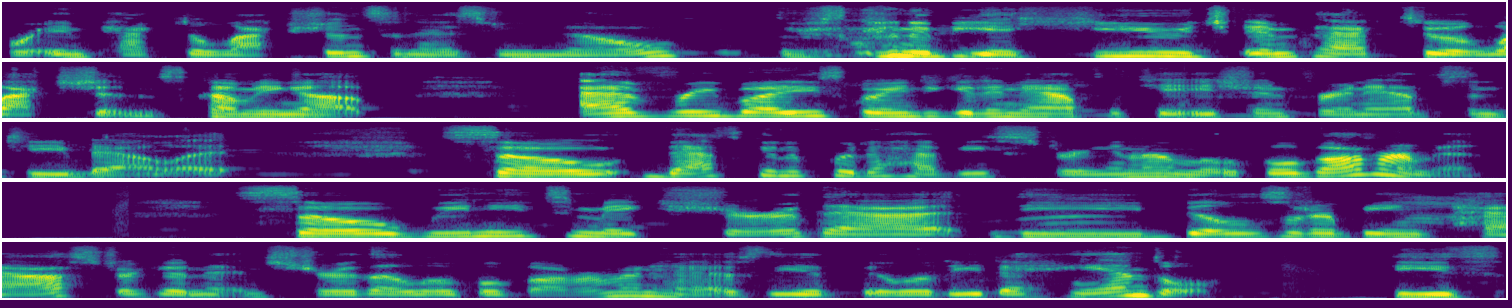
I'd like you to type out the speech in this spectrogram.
or impact elections, and as you know, there's going to be a huge impact to elections coming up. Everybody's going to get an application for an absentee ballot. So that's going to put a heavy strain on local government. So we need to make sure that the bills that are being passed are going to ensure that local government has the ability to handle these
